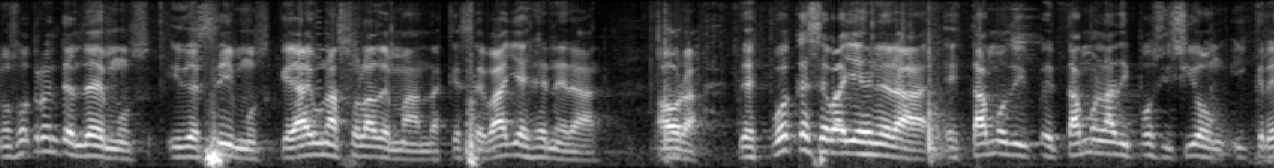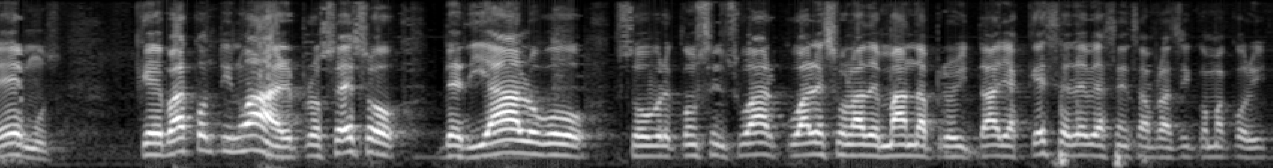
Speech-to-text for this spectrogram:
nosotros entendemos y decimos que hay una sola demanda, que se vaya a generar. Ahora, después que se vaya a generar, estamos, estamos en la disposición y creemos que va a continuar el proceso de diálogo sobre consensuar cuáles son las demandas prioritarias, qué se debe hacer en San Francisco Macorís,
